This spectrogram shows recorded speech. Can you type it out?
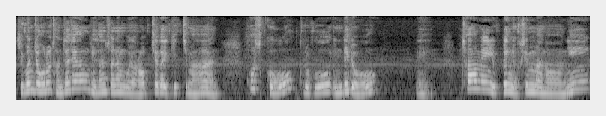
기본적으로 전자세금 계산서는 뭐 여러 업체가 있겠지만 코스코 그리고 임대료 예. 처음에 660만 원이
